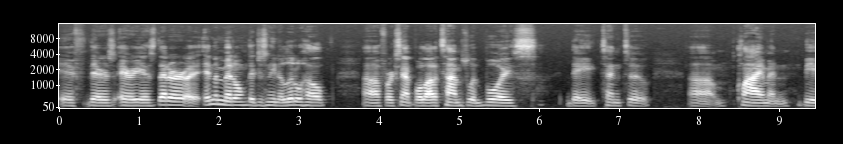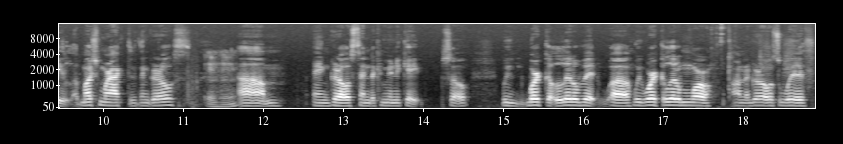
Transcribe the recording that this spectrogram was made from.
If there's areas that are in the middle, they just need a little help. Uh, for example, a lot of times with boys, they tend to um, climb and be much more active than girls, Mm-hmm. um, and girls tend to communicate. So we work a little bit. Uh, we work a little more on the girls with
